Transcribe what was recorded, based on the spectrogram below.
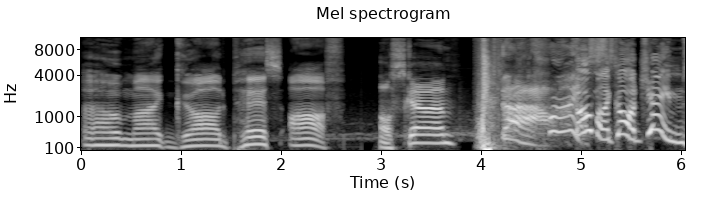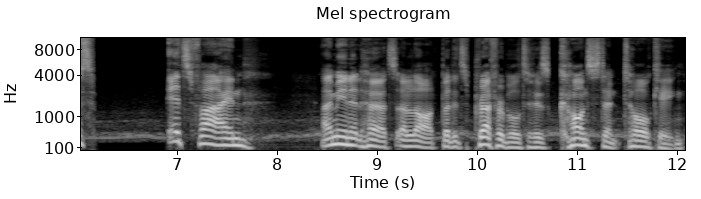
Oh my god, piss off. Oskar. Ah, Oh my god, James! It's fine. I mean, it hurts a lot, but it's preferable to his constant talking.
